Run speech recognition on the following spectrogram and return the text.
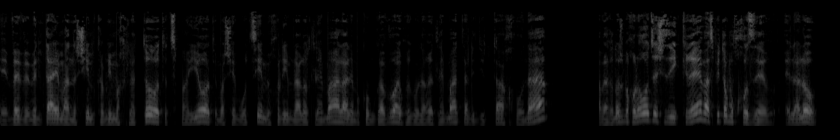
אה, ובינתיים האנשים מקבלים החלטות עצמאיות, ומה שהם רוצים, יכולים לעלות למעלה, למקום גבוה, יכולים לרדת למטה, לדיוטה האחרונה, אבל הקדוש ברוך הוא לא רוצה שזה יקרה, ואז פתאום הוא חוזר, אלא לא.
